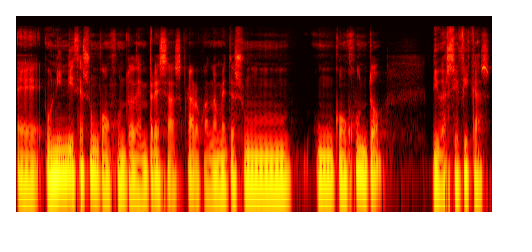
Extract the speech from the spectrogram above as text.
Eh, un índice es un conjunto de empresas. Claro, cuando metes un, un conjunto, diversificas.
